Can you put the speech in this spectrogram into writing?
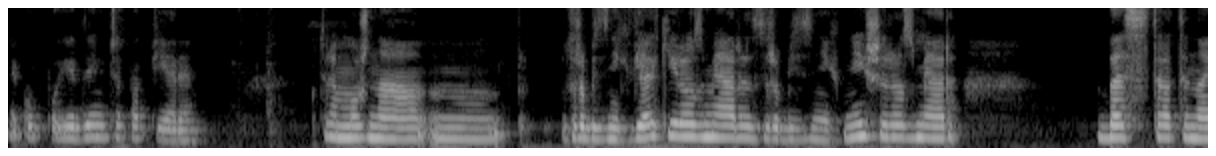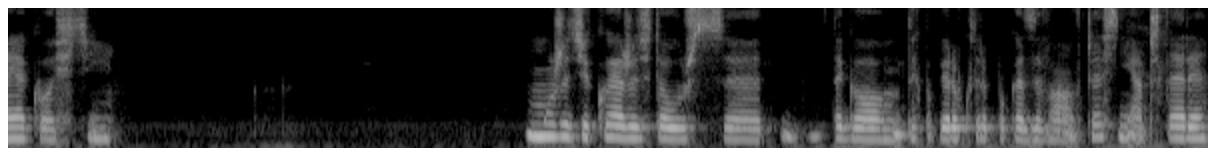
jako pojedyncze papiery, które można mm, zrobić z nich wielki rozmiar, zrobić z nich mniejszy rozmiar bez straty na jakości. Możecie kojarzyć to już z tego, tych papierów, które pokazywałam wcześniej, A4.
